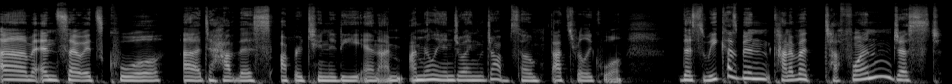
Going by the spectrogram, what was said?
um, and so it's cool uh, to have this opportunity, and I'm I'm really enjoying the job. So that's really cool. This week has been kind of a tough one, just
